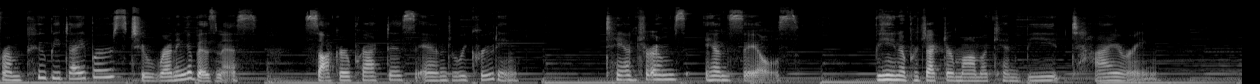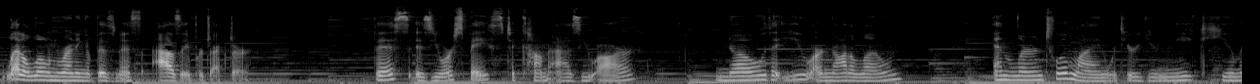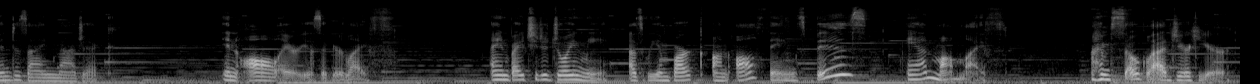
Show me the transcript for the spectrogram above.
From poopy diapers to running a business, soccer practice and recruiting, tantrums and sales. Being a projector mama can be tiring, let alone running a business as a projector. This is your space to come as you are, know that you are not alone, and learn to align with your unique human design magic in all areas of your life. I invite you to join me as we embark on all things biz and mom life. I'm so glad you're here.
